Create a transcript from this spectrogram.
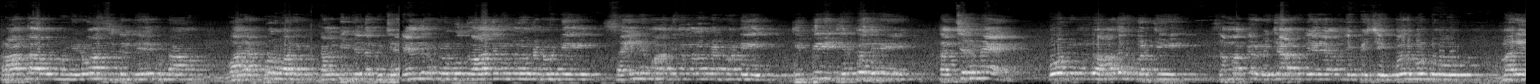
ప్రాంతాలను నిర్వాసితులు లేకుండా వారి అప్పుడు వారికి కల్పించేటప్పుడు కేంద్ర ప్రభుత్వ ఆధీనంలో ఉన్నటువంటి సైన్యం ఆధీనంలో ఉన్నటువంటి తిప్పిరి తిరుపతిని తక్షణమే కోర్టు ముందు హాజరుపరిచి సమగ్ర విచారణ చేయాలని చెప్పేసి కోరుకుంటూ మరి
